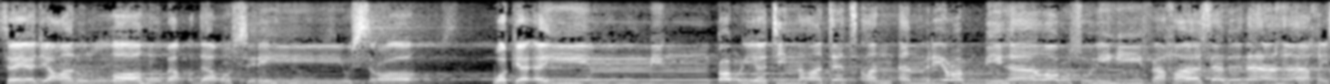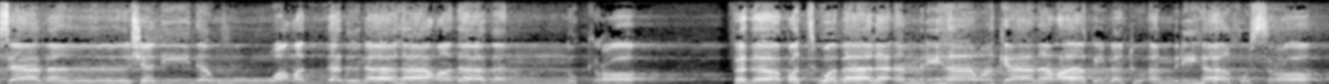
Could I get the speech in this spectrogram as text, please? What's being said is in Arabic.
سيجعل الله بعد عسر يسرا. وكأي من قرية عتت عن أمر ربها ورسله فحاسبناها حسابا شديدا وعذبناها عذابا نكرا. فذاقت وبال أمرها وكان عاقبة أمرها خسرا.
